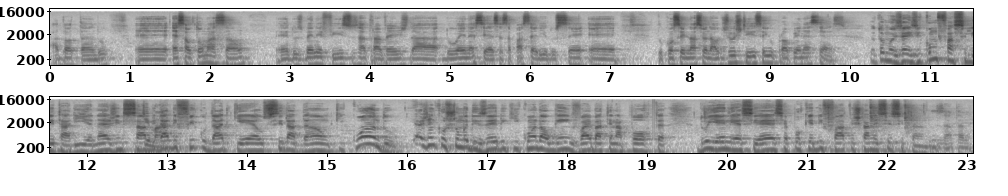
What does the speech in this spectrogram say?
adotando é, essa automação é, dos benefícios através da, do INSS, essa parceria do, é, do Conselho Nacional de Justiça e o próprio INSS. Doutor Moisés, e como facilitaria, né? A gente sabe Demais. da dificuldade que é o cidadão, que quando, e a gente costuma dizer de que quando alguém vai bater na porta do INSS é porque de fato está necessitando. Exatamente.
